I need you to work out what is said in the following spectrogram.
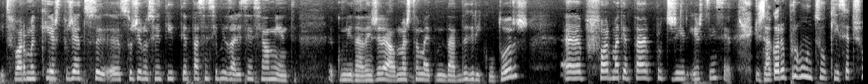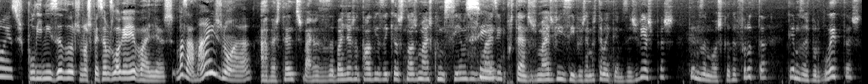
E de forma que este projeto se, uh, surgiu no sentido de tentar sensibilizar essencialmente a comunidade em geral, mas também a comunidade de agricultores, uh, por forma a tentar proteger estes insetos. Já agora pergunto, que insetos são esses polinizadores? Nós pensamos logo em abelhas, mas há mais, não há? Há bastantes, mas as abelhas são talvez aqueles que nós mais conhecemos Sim. e os mais importantes, os mais visíveis, né? mas também temos as vespas, temos a mosca da fruta, temos as borboletas,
